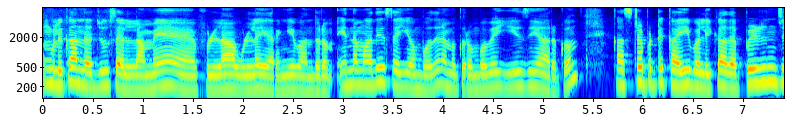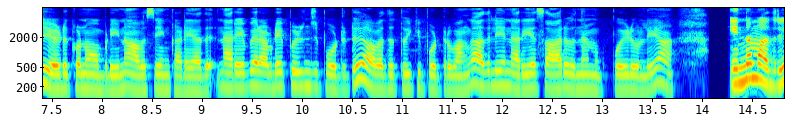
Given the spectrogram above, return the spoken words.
உங்களுக்கு அந்த ஜூஸ் எல்லாமே ஃபுல்லாக உள்ளே இறங்கி வந்துடும் இந்த மாதிரி செய்யும்போது நமக்கு ரொம்பவே ஈஸியாக இருக்கும். கஷ்டப்பட்டு கை வலிக்கு அதை பிழிஞ்சு எடுக்கணும் அப்படின்னு அவசியம் கிடையாது. நிறைய பேர் அப்படியே பிழிஞ்சு போட்டுட்டு அதை தூக்கி போட்டுருவாங்க. அதுலேயே நிறைய சாறு வந்து நமக்கு போயிடும் இல்லையா? இந்த மாதிரி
